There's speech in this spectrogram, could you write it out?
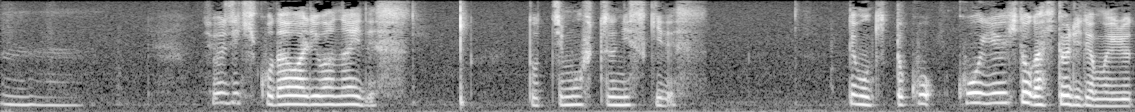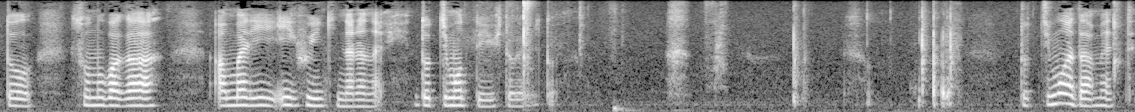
うん。正直こだわりはないです。どっちも普通に好きです。でもきっとここういう人が一人でもいるとその場があんまりいい雰囲気にならない。どっちもっていう人がいるとそうどっちもはダメって。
